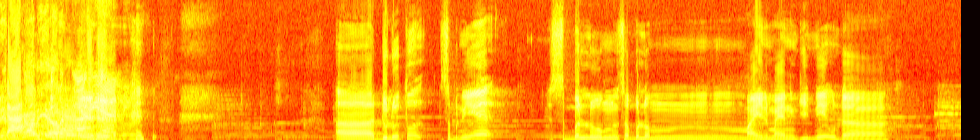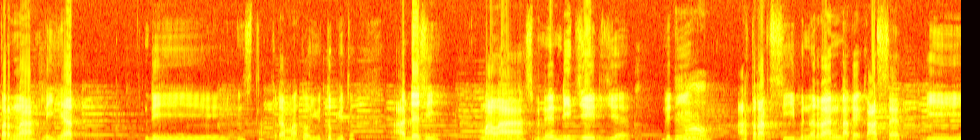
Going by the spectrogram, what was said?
berkarya. Berkarya nih. Eh, dulu tuh sebenarnya sebelum sebelum main-main gini udah pernah lihat di Instagram atau YouTube gitu. Ada sih malah sebenarnya DJ dia. Jadi Oh. Atraksi beneran pakai kaset di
